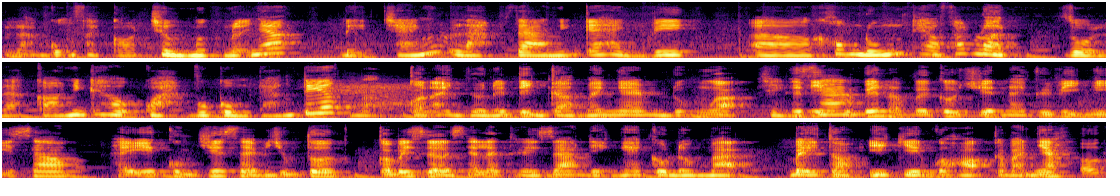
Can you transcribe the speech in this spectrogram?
là Ừ. cũng phải có chừng mực nữa nhá Để tránh làm ra những cái hành vi ờ, không đúng theo pháp luật Rồi là có những cái hậu quả vô cùng đáng tiếc Vâng, còn ảnh hưởng đến tình cảm anh em đúng không ạ Chính thế thì xác. không biết là với câu chuyện này quý vị nghĩ sao hãy cùng chia sẻ với chúng tôi còn bây giờ sẽ là thời gian để nghe cộng đồng mạng bày tỏ ý kiến của họ các bạn nhé Ok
